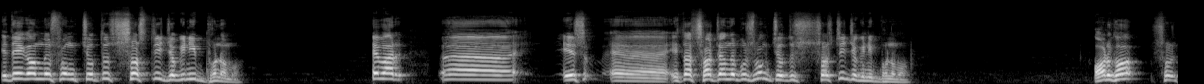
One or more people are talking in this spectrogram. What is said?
এতে গন্ধপুষ্পং চতুর্ষষ্ঠী যোগিনী নম এবার এস এতৎ সচন্দ্র পুষ্পং চতুর্ষষ্ঠী যোগিনীভ্য নম অর্ঘ ষ-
